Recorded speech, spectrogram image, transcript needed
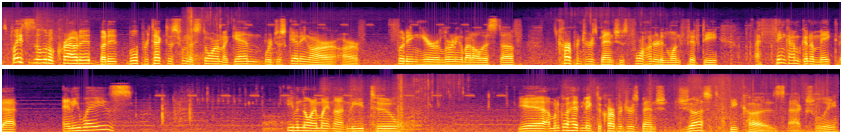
This place is a little crowded, but it will protect us from the storm. Again, we're just getting our, our footing here, learning about all this stuff. Carpenter's bench is 400 and 150. I think I'm going to make that anyways. Even though I might not need to. Yeah, I'm going to go ahead and make the carpenter's bench just because, actually.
